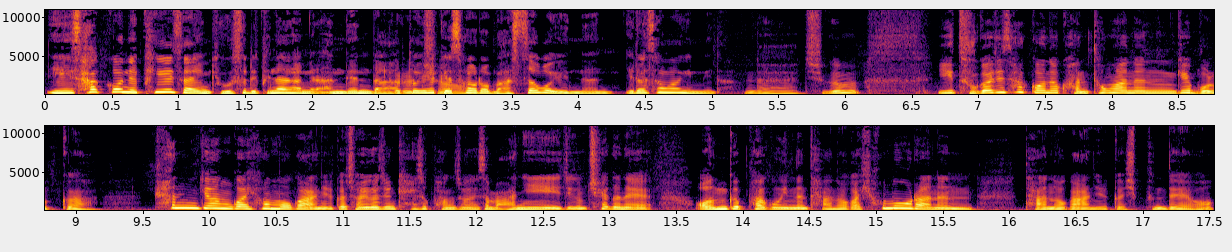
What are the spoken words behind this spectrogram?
이 사건의 피해자인 교수를 비난하면 안 된다. 그렇죠. 또 이렇게 서로 맞서고 있는 이런 상황입니다. 네. 지금 이 두 가지 사건을 관통하는 게 뭘까? 편견과 혐오가 아닐까? 저희가 지금 계속 방송에서 많이 지금 최근에 언급하고 있는 단어가 혐오라는 단어가 아닐까 싶은데요.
